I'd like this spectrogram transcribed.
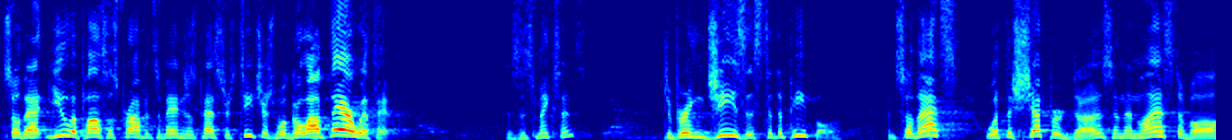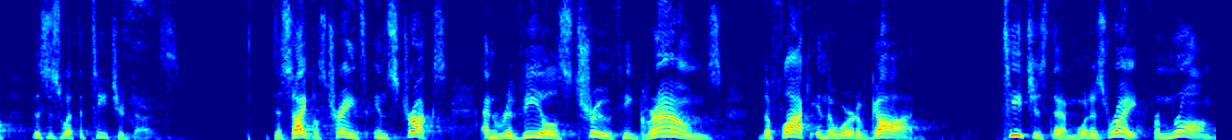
so that you, apostles, prophets, evangelists, pastors, teachers, will go out there with it. Does this make sense? To bring Jesus to the people. And so that's what the shepherd does. And then, last of all, this is what the teacher does. Disciples, trains, instructs, and reveals truth. He grounds the flock in the Word of God, teaches them what is right from wrong.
